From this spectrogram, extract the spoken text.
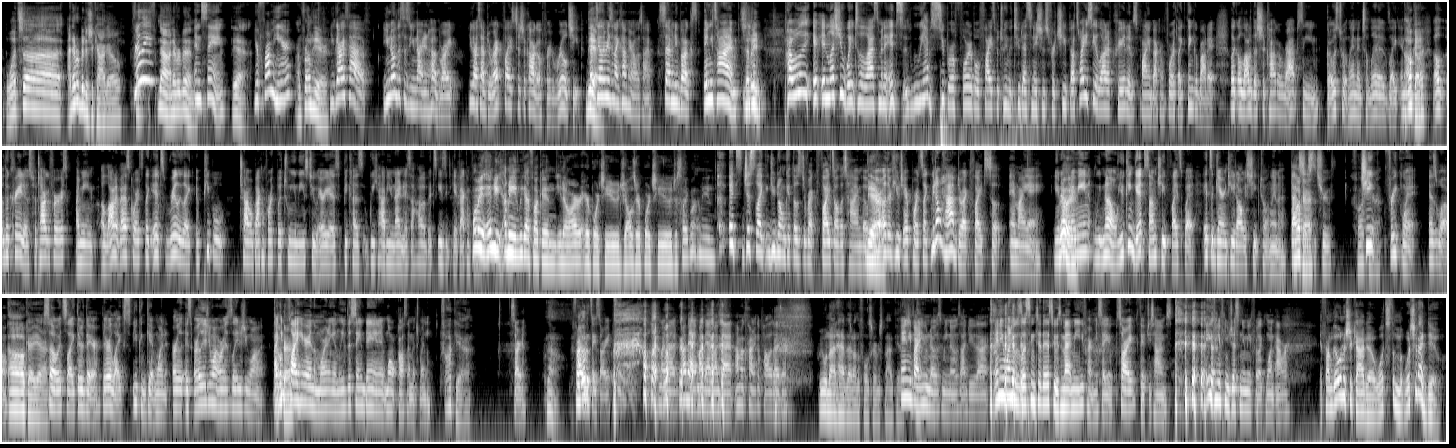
What's uh? I never been to Chicago. really No, I never been. insane. yeah, You're from here. I'm from here. You guys have. You know this is a United Hub, right? You guys have direct flights to Chicago for real cheap. That's the only reason I come here all the time. Seventy bucks anytime. 70 Even- Probably, if, unless you wait till the last minute, it's we have super affordable flights between the two destinations for cheap. That's why you see a lot of creatives flying back and forth. Like, think about it. Like a lot of the Chicago rap scene goes to Atlanta to live. Like, and Okay. go- uh, the creatives, photographers. I mean, a lot of escorts. Like, it's really like if people travel back and forth between these two areas because we have United as a hub. It's easy to get back and forth. Well. I mean, and you, I mean, we got fucking, you know, our airport's huge, y'all's airport's huge. Just like, well, I mean, it's just like you don't get those direct flights all the time though. Yeah. There are other huge airports like we don't have direct flights to MIA. You know what I mean? We know you can get some cheap flights, but it's a guaranteed always cheap to Atlanta. That's Okay. just the truth. fuck cheap, yeah. frequent as well. Oh, okay, yeah. So it's like they're there. They're like you can get one early as early as you want or as late as you want. I can Okay. fly here in the morning and leave the same day, and it won't cost that much money. Fuck yeah. Sorry, No. If I, I, go would to, say sorry. Like, My bad. My bad. My bad. My bad. I'm a chronic apologizer. We will not have that on the full service podcast. Anybody who knows me knows I do that. Anyone who's listening to this who's met me, you've heard me say sorry 50 times. Even if you just knew me for like one hour. if I'm going to Chicago, what's the what should I do?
